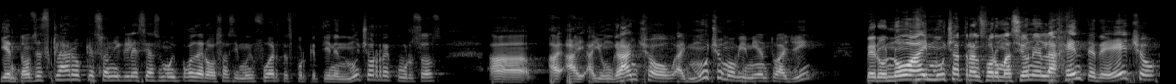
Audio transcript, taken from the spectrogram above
Y entonces, claro que son iglesias muy poderosas y muy fuertes porque tienen muchos recursos, Ah, hay, un gran show, hay mucho movimiento allí, pero no hay mucha transformación en la gente. De hecho,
